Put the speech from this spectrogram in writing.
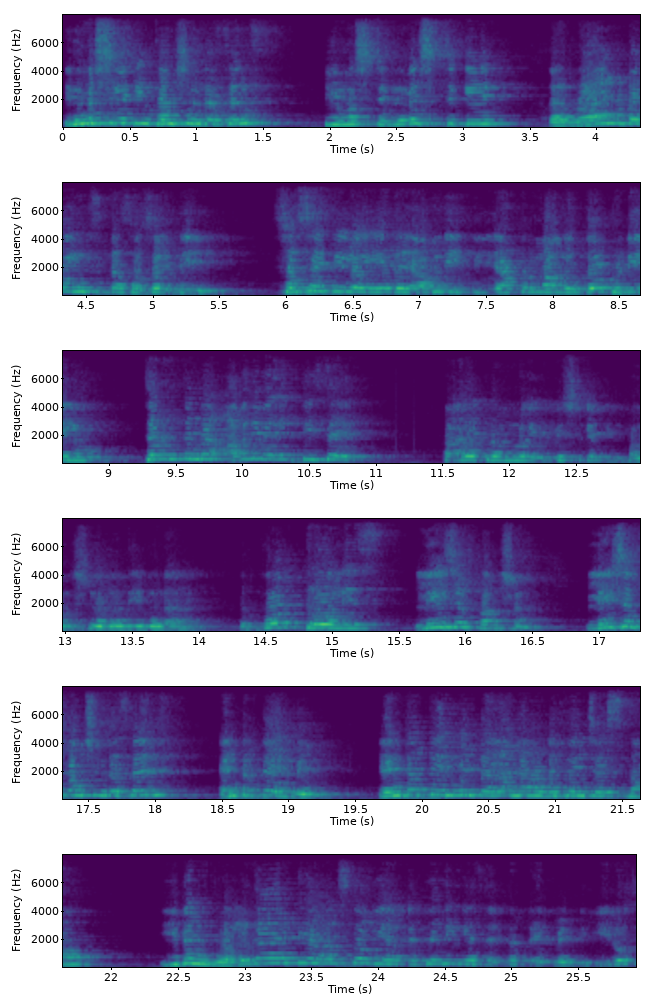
investigating function in the sense you must investigate the wrong doings in the society సొసైటీలో ఏదో అవినీతి అక్రమాలు దోపిడీలు జరుగుతున్న అవిని వెలికి తీసే కార్యక్రమంలో ఇన్వెస్టిగేటింగ్ ఫంక్షన్ అనేది ఉండాలి. The fourth role is leisure function leisure function the sense entertainment entertainment ఎలా మనం డిఫైన్ చేస్తున్నాం? Even vulgarity also we are defining as entertainment ఈ రోజు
